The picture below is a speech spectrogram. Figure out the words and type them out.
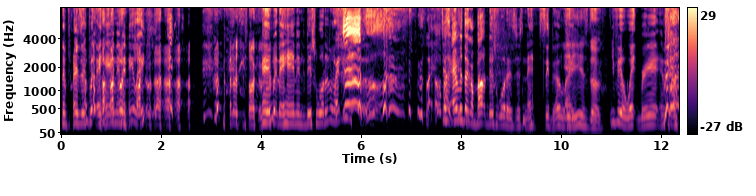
the person put their hand in it, they like I know what you're talking they put their hand in the dishwater, they're like, like, oh just everything about dishwater is just nasty. Though. Like it is though. you feel wet bread and stuff.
